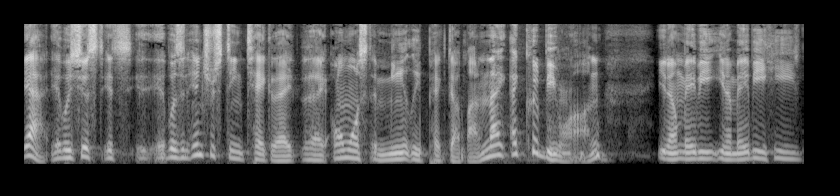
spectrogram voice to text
yeah, it was just it's it was an interesting take that I, that I almost immediately picked up on, and I, I could be wrong. You know, maybe you know maybe he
